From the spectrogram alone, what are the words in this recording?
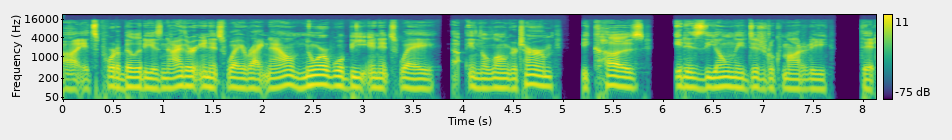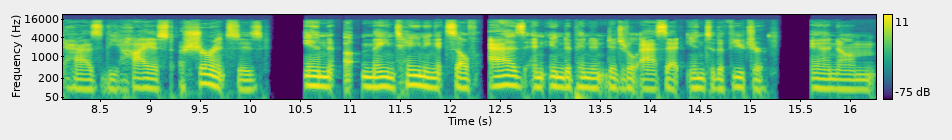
uh, its portability is neither in its way right now, nor will be in its way uh, in the longer term because it is the only digital commodity that has the highest assurances in uh, maintaining itself as an independent digital asset into the future. And um,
